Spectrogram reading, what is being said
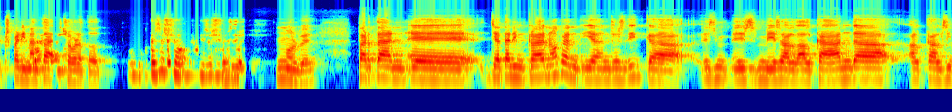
experimentant, sobretot. És això, és això. Molt bé. Per tant, eh, ja tenim clar no, que ja ens has dit que és, és més el, el que han de, el que els hi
